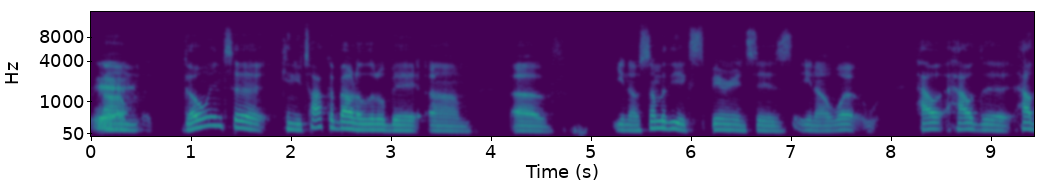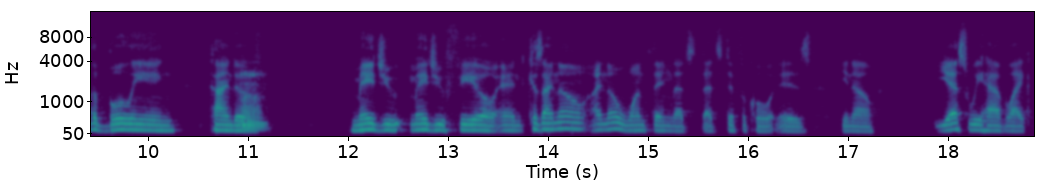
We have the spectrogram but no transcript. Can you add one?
Yeah. Um, go into can you talk about a little bit um, of you know some of the experiences you know what how how the how the bullying kind of mm. made you made you feel and because i know i know one thing that's that's difficult is you know yes we have like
